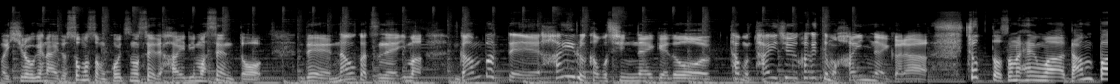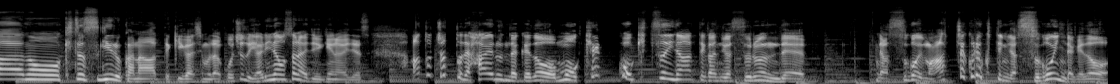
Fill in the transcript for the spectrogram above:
ま広げないとそもそもこいつのせいで入りませんと。で、なおかつね、今頑張って入るかもしんないけど、多分体重かけても入んないから、ちょっとその辺はダンパーのきつすぎるかなって気がします。だからこれちょっとやり直さないといけないです。あとちょっとで入るんだけど、もう結構きついなって感じがするんで、だすごい、まあ、圧着力って意味ではすごいんだけど、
